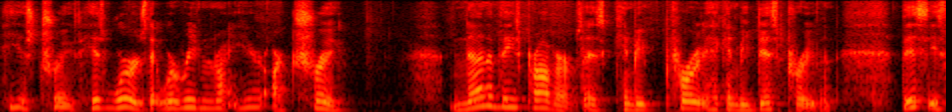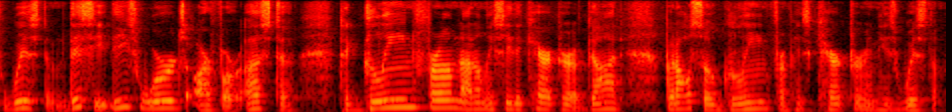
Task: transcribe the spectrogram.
He is truth. His words that we're reading right here are true. None of these proverbs can be pro- can be disproven. This is wisdom. This these words are for us to to glean from, not only see the character of God, but also glean from his character and his wisdom.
